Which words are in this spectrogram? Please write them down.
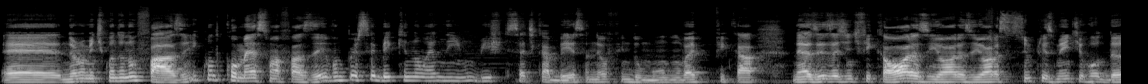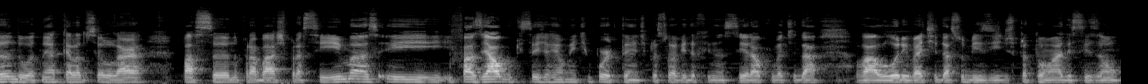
é, normalmente quando não fazem. E quando começam a fazer, vão perceber que não é nenhum bicho de sete cabeças, não é o fim do mundo, não vai ficar. Né? Às vezes a gente fica horas e horas e horas simplesmente rodando né, a tela do celular passando para baixo para cima e, e, fazer algo que seja realmente importante para sua vida financeira, algo que vai te dar valor e vai te dar subsídios para tomar a decisão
